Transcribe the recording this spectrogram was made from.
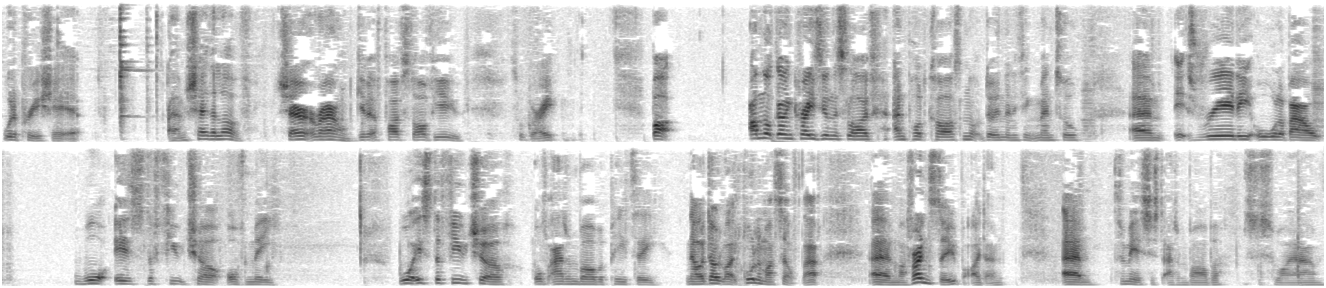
Would appreciate it. Um, share the love, share it around, give it a five star view. It's all great. But I'm not going crazy on this live and podcast. I'm not doing anything mental. Um, it's really all about what is the future of me. What is the future of Adam Barber PT? Now I don't like calling myself that. Um, my friends do, but I don't. Um, for me, it's just Adam Barber. It's just who I am.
